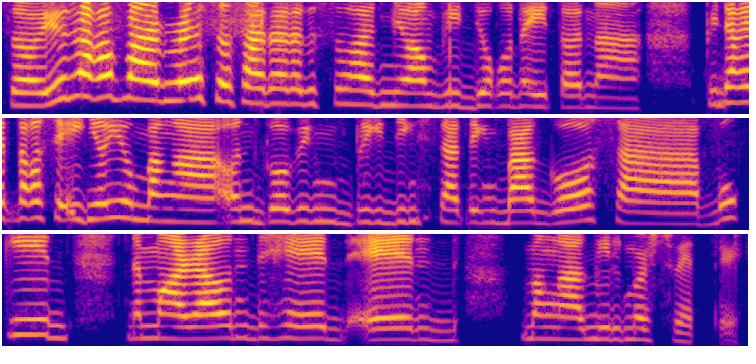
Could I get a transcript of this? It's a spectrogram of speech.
So, yun mga farmers. So, sana nagustuhan nyo ang video ko na ito na pinakita ko sa inyo yung mga ongoing breedings nating bago sa bukid ng mga roundhead and mga Gilmore sweater.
